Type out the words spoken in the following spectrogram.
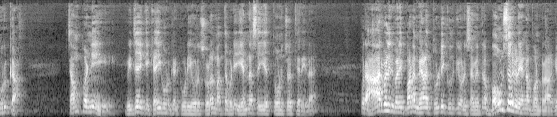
குறுக்கா ஜம்ப் பண்ணி விஜய்க்கு கை கொடுக்கக்கூடிய ஒரு சூழல் மற்றபடி என்ன செய்ய தோணுச்சோ தெரியல. ஒரு ஆர்வலின் வெளிப்பாடை மேலே துள்ளி குதிக்க ஒரு சமயத்தில் பவுன்சர்கள் என்ன பண்ணுறாங்க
